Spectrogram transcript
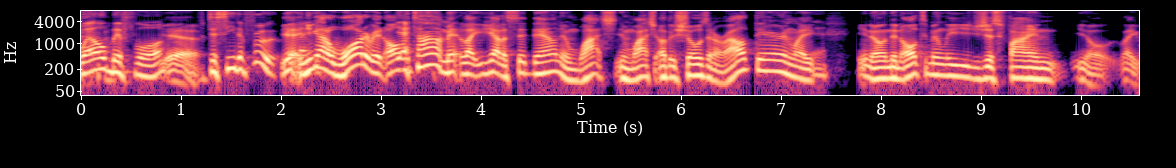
well before Yeah. to see the fruit. Yeah, and you got to water it all Yeah. the time, man. Like you got to sit down and watch and watch other shows that are out there, and like Yeah. you know, and then ultimately you just find, you know, like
